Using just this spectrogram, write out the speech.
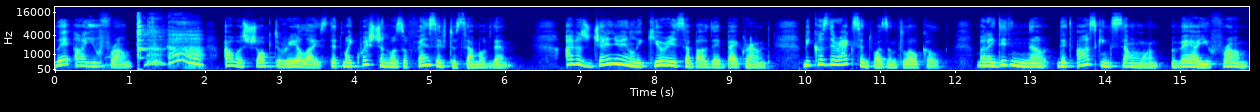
Where are you from? I was shocked to realize that my question was offensive to some of them. I was genuinely curious about their background because their accent wasn't local, but I didn't know that asking someone, Where are you from?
